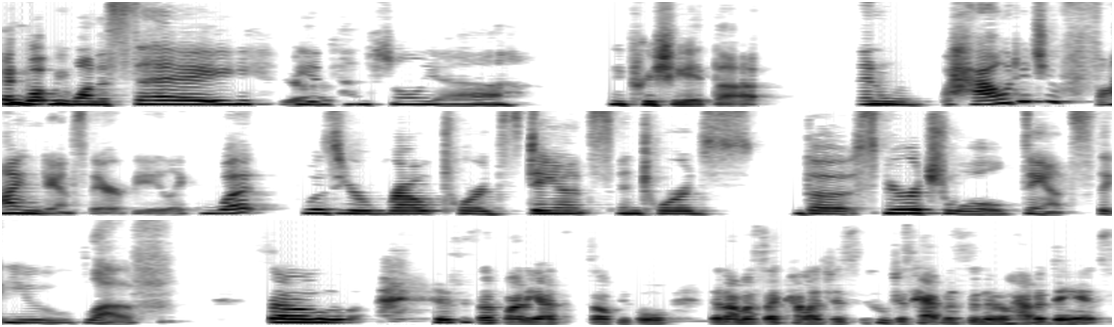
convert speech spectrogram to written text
and, what we want to say yeah. be intentional yeah i appreciate that and how did you find dance therapy like what was your route towards dance and towards the spiritual dance that you love so this is so funny. I tell people that I'm a psychologist who just happens to know how to dance.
